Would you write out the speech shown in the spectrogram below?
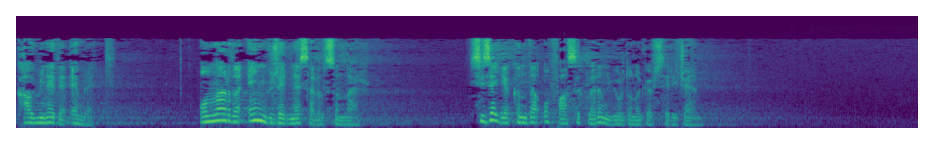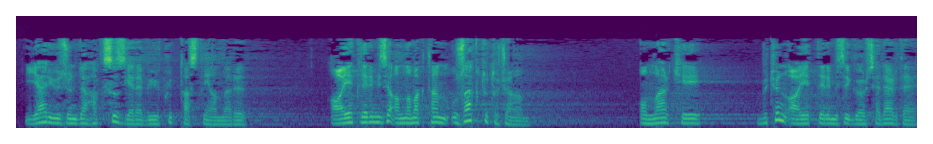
kavmine de emret. Onlar da en güzeline sarılsınlar. Size yakında o fasıkların yurdunu göstereceğim. Yeryüzünde haksız yere büyüklük taslayanları, ayetlerimizi anlamaktan uzak tutacağım. Onlar ki bütün ayetlerimizi görseler de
